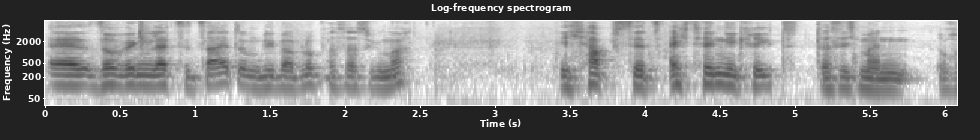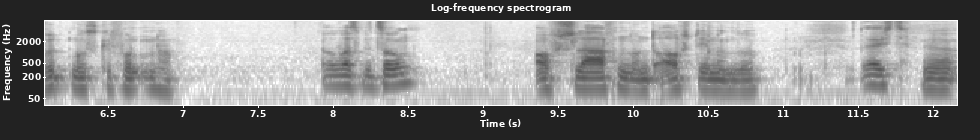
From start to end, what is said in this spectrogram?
äh, so wegen letzter Zeit und blub, was hast du gemacht? Ich hab's jetzt echt hingekriegt, dass ich meinen Rhythmus gefunden habe. Auf was bezogen? Auf Schlafen und Aufstehen und so. Echt? Ja.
